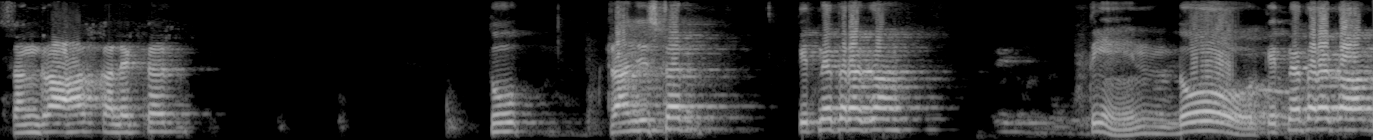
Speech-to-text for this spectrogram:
संग्राहक कलेक्टर तो ट्रांजिस्टर कितने तरह का? तीन, दो। कितने तरह का?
